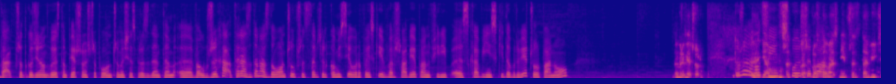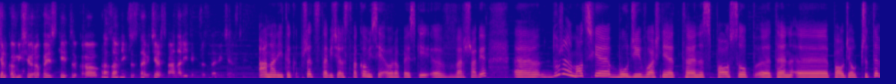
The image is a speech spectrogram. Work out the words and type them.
Tak, przed godziną 21 jeszcze połączymy się z prezydentem e, Wałbrzycha, a teraz do nas dołączył przedstawiciel Komisji Europejskiej w Warszawie, pan Filip e, Skawiński. Dobry wieczór panu. Dobry wieczór. Dużo Ja emocji muszę tylko słyszy pan. sprostować, nie przedstawiciel Komisji Europejskiej, tylko pracownik przedstawicielstwa, analityk przedstawicielstwa. analityk przedstawicielstwa Komisji Europejskiej e, w Warszawie. E, Duże emocje budzi właśnie ten sposób, e, ten podział. Czy te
